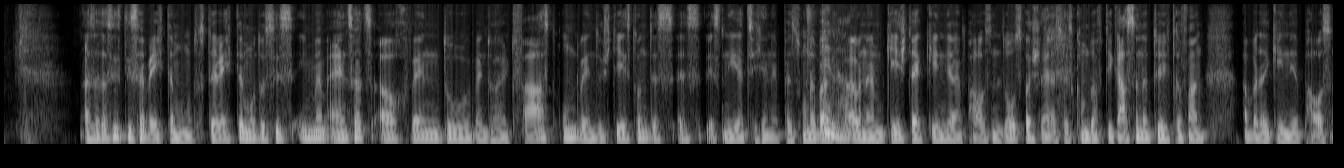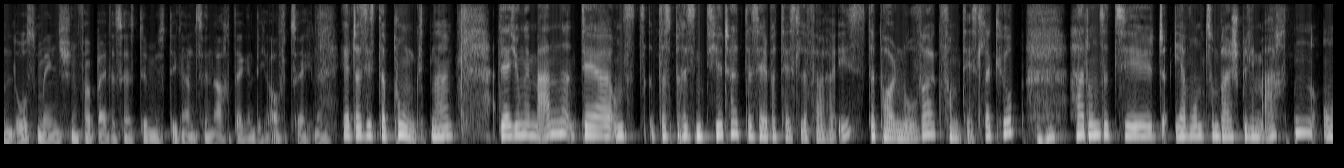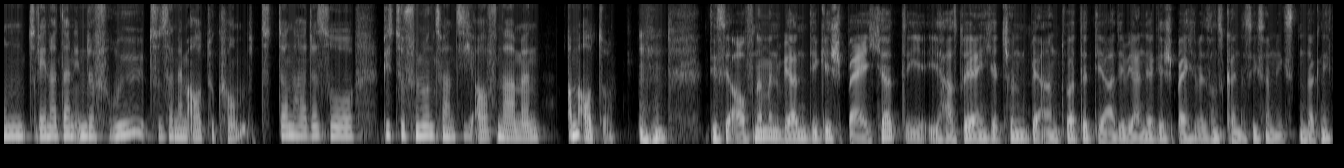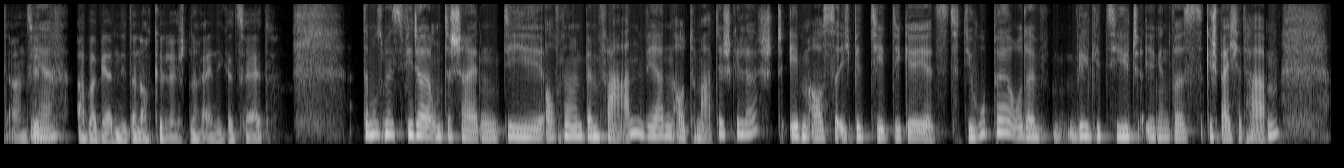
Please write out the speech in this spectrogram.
Also das ist dieser Wächtermodus. Der Wächtermodus ist immer im Einsatz, auch wenn du, wenn du halt fahrst und wenn du stehst und es, es, es nähert sich eine Person. Aber genau. an einem Gehsteig gehen ja pausenlos wahrscheinlich, also es kommt auf die Gasse natürlich drauf an, aber da gehen ja pausenlos Menschen vorbei. Das heißt, der müsste die ganze Nacht eigentlich aufzeichnen. Ja, das ist der Punkt. Ne? Der junge Mann, der uns das präsentiert hat, der selber Tesla-Fahrer ist, der Paul Nowak vom Tesla Club, mhm. hat uns erzählt, er wohnt zum Beispiel im Achten und wenn er dann in der Früh zu seinem Auto kommt, dann hat er so bis zu 25 Aufnahmen am Auto. Mhm. Diese Aufnahmen werden die gespeichert? Hast du ja eigentlich jetzt schon beantwortet, ja, die werden ja gespeichert, weil sonst könnte er sich am nächsten Tag nicht ansehen. Ja. Aber werden die dann auch gelöscht nach einiger Zeit? Da muss man jetzt wieder unterscheiden. Die Aufnahmen beim Fahren werden automatisch gelöscht, eben außer ich betätige jetzt die Hupe oder will gezielt irgendwas gespeichert haben.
